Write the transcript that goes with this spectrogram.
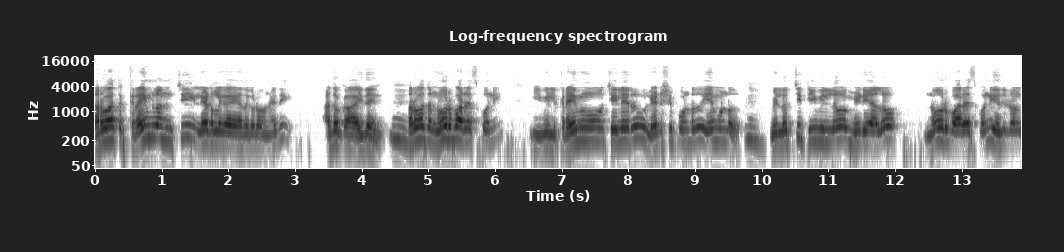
తర్వాత క్రైమ్లో నుంచి లీడర్లుగా ఎదగడం అనేది అదొక ఇదైంది. తర్వాత నోరు బారేసుకొని ఈ వీళ్ళు క్రైమ్ చేయలేరు లీడర్షిప్ ఉండదు ఏముండదు. వీళ్ళు వచ్చి టీవీల్లో మీడియాలో నోరు పారేసుకొని ఎదుటి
